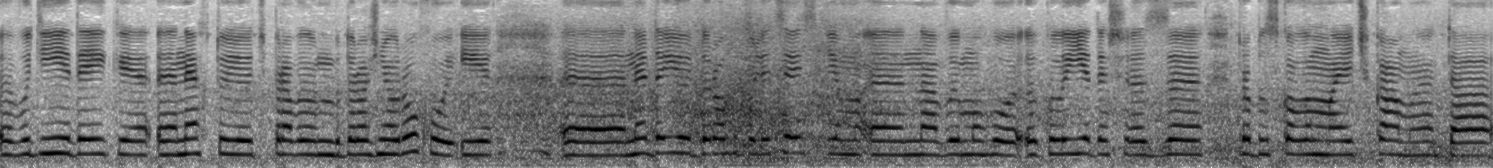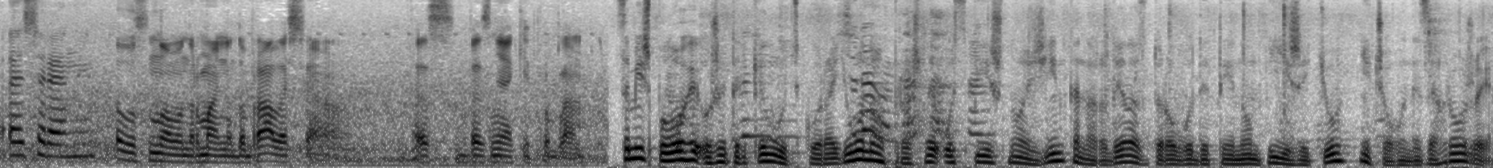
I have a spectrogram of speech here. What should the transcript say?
Е, Водії деякі нехтують правилами дорожнього руху і не дають дорогу поліцейським на вимогу, коли їдеш з проблисковими маячками та сиреною. В основному нормально добралися без, без ніяких проблем. Самі ж пологи у жительки Луцького району пройшли успішно. Жінка народила здорову дитину. Її життю нічого не загрожує.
